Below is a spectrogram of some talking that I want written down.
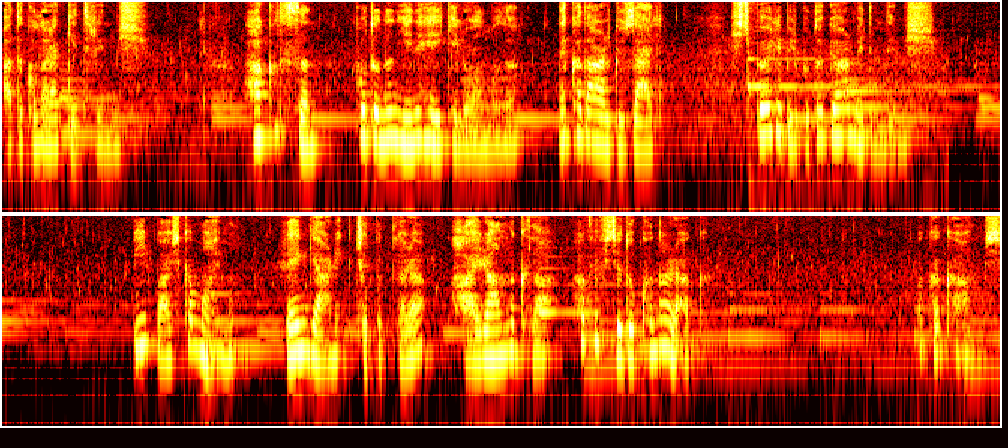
adık olarak getirilmiş. Haklısın, Buda'nın yeni heykeli olmalı. Ne kadar güzel. Hiç böyle bir Buda görmedim demiş. Bir başka maymun rengarenk çaputlara hayranlıkla hafifçe dokunarak baka kalmış.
